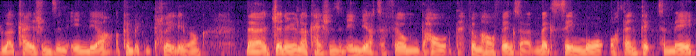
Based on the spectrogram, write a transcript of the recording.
locations in India. I could be completely wrong. The genuine locations in India to film the whole film the whole thing, so it makes it seem more authentic to me.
